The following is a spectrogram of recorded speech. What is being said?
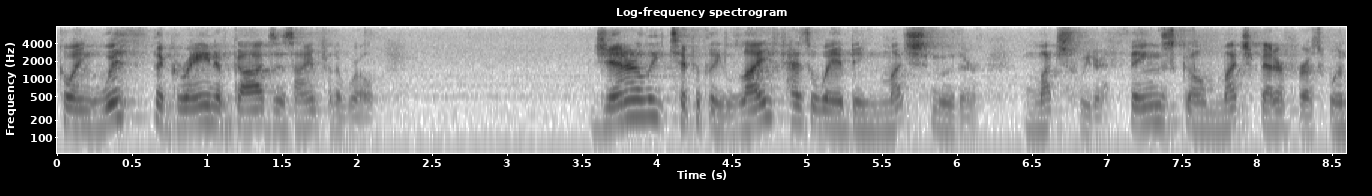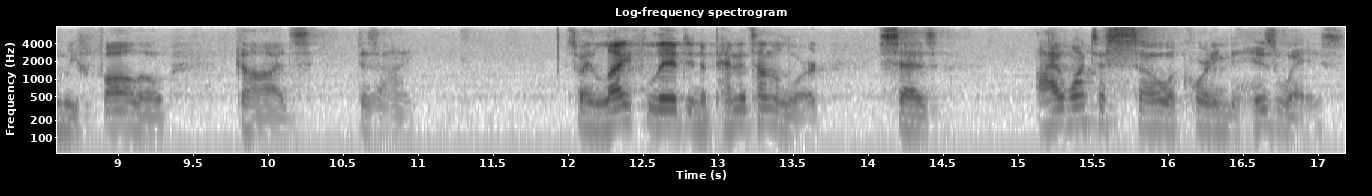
going with the grain of God's design for the world, generally, typically, life has a way of being much smoother, much sweeter. Things go much better for us when we follow God's design. So a life lived in dependence on the Lord says, I want to sow according to his ways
